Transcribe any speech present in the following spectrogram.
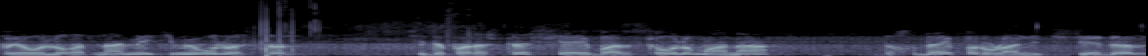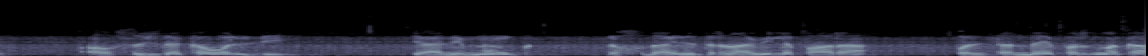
په یوه لغتنامې کې مې ولوستل چې د پرستش یا عبادت کولو مانا د خدای پر وړاندې ټیټېدل او سجده کول دي، یعنې موږ د خدای د درناوي لپاره خپل تندی پر ځمکه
